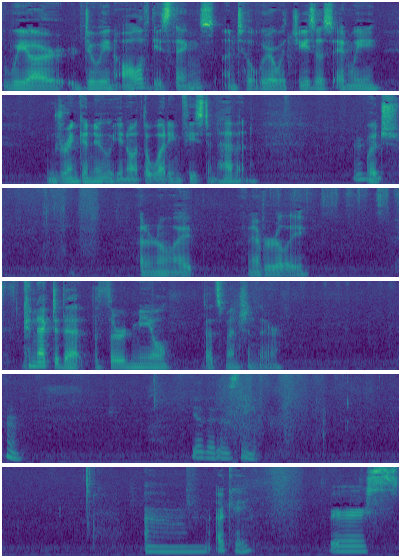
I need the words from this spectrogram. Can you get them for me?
we are doing all of these things until we are with Jesus and we drink anew, you know, at the wedding feast in heaven, Mhm. which I don't know, I, I never really connected that the third meal that's mentioned there. Hmm. Yeah, that is neat. Um, okay. Verse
